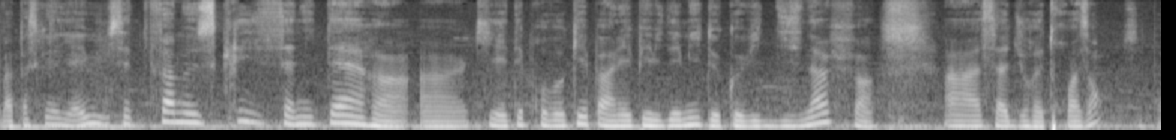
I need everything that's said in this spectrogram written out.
Bah, Parce qu'il y a eu cette fameuse crise sanitaire euh, qui a été provoquée par l'épidémie de Covid-19. Euh, ça a duré trois ans, c'est pas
